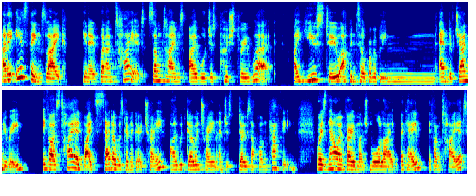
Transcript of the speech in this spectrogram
And it is things like, you know, when I'm tired, sometimes I will just push through work. I used to up until probably mm, end of January. If I was tired, but I'd said I was going to go train, I would go and train and just dose up on caffeine. Whereas now I'm very much more like, okay, if I'm tired,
